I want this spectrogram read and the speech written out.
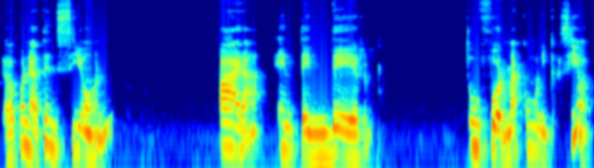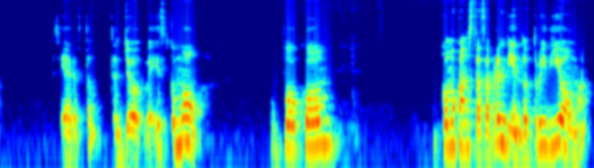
te voy a poner atención para entender tu forma de comunicación, ¿cierto? Entonces yo, es como un poco como cuando estás aprendiendo otro idioma,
